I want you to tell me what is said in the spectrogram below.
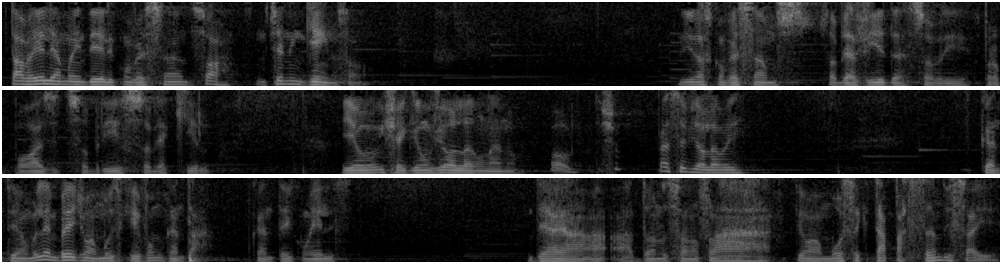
Estava ele e a mãe dele conversando, só, não tinha ninguém no salão. E nós conversamos sobre a vida, sobre propósito, sobre isso, sobre aquilo. E eu enxerguei um violão lá no. Oh, deixa eu esse violão aí. Cantei, eu me lembrei de uma música aí, vamos cantar. Cantei com eles. Daí a, a, a dona do salão falou: Ah, tem uma moça que está passando isso aí.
